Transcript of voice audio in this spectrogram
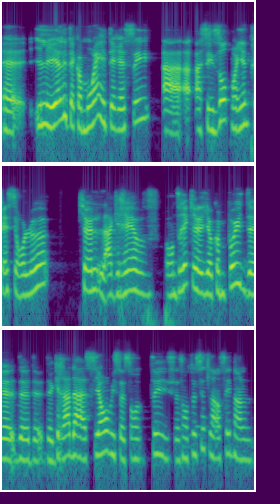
il et elle étaient comme moins intéressés à, à ces autres moyens de pression-là que la grève. On dirait qu'il y a comme pas eu de, de, de, gradation. Ils se sont, ils se sont tout de suite lancés dans le,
